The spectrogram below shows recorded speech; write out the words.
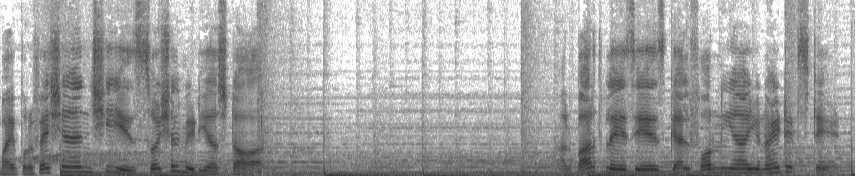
By profession, she is social media star. Her birthplace is California, United States.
